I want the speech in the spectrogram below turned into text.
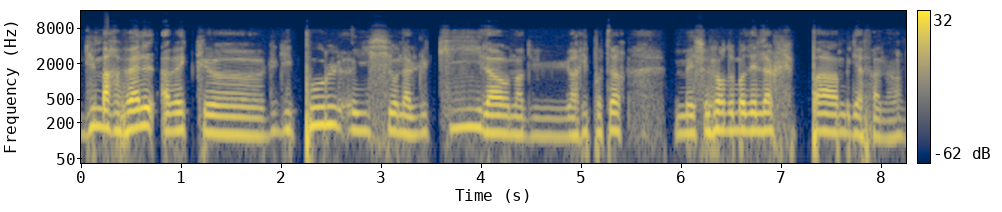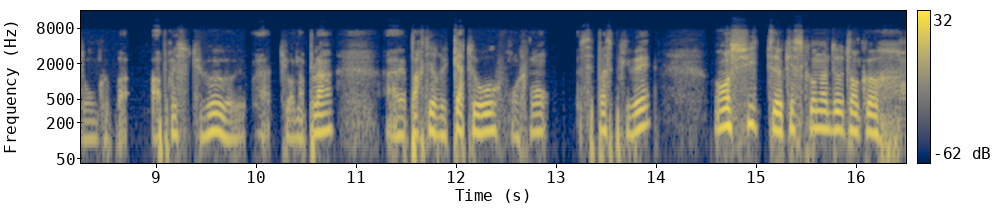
du Marvel avec euh, du Deadpool. Ici, on a Lucky, là, on a du Harry Potter. Mais ce genre de modèle-là, je suis pas méga fan. Hein, donc, bah, après, si tu veux, euh, tu en as plein. À partir de 4 euros, franchement, c'est pas se priver. Ensuite, euh, qu'est-ce qu'on a d'autre encore?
